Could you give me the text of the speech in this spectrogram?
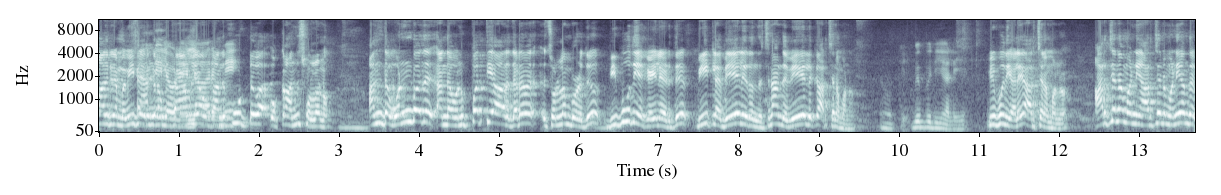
மாதிரி நம்ம வீட்டுல இருக்கிற ஃபேமிலியா உட்காந்து. கூட்டு உட்காந்து சொல்லணும். அந்த ஒன்பது அந்த முப்பத்தி ஆறு தடவை சொல்லும் பொழுது விபூதியை கையில எடுத்து வீட்டுல வேல் இருந்துச்சுன்னா அந்த வேலுக்கு அர்ச்சனை பண்ணணும். விபூதியாலேயே விபூதியாலே அர்ச்சனை பண்ணணும். அர்ச்சனை பண்ணி அர்ச்சனை பண்ணி அந்த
